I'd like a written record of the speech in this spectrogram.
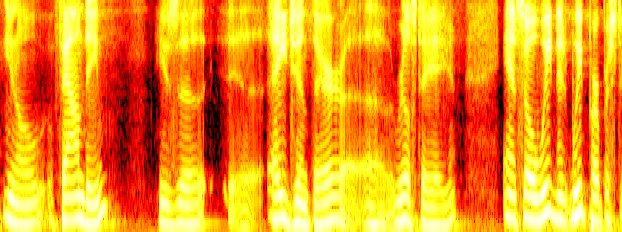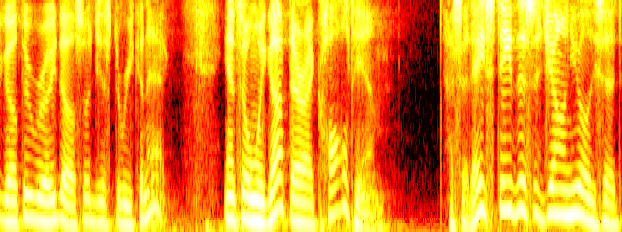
you know, found him. He's a, uh agent there, a, a real estate agent. And so we did. We purposed to go through Ruidoso just to reconnect. And so when we got there, I called him. I said, "Hey, Steve, this is John Yule." He said,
